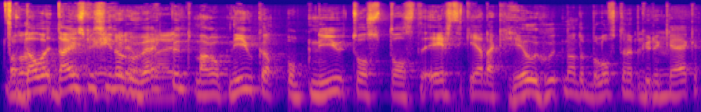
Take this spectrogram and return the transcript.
dat, dat, is misschien nog een werkpunt, maar opnieuw, kan, opnieuw het, was, het was de eerste keer dat ik heel goed naar de beloften heb kunnen kijken.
